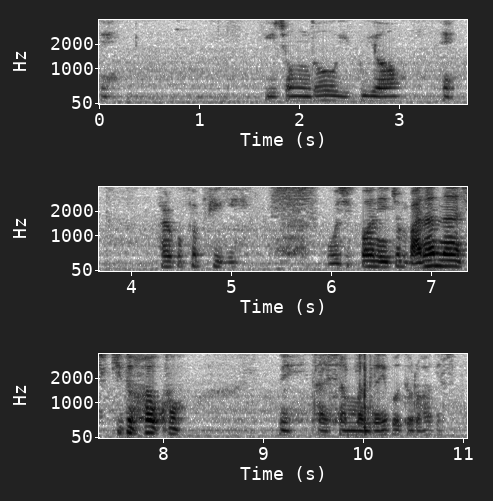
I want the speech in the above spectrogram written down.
네. 이 정도이고요. 네. 팔굽혀펴기. 50번이 좀 많았나 싶기도 하고. 네. 다시 한 번 더 해보도록 하겠습니다.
